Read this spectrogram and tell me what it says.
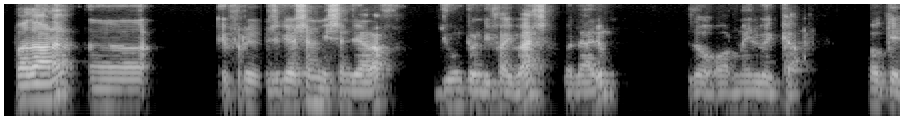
അപ്പൊ അതാണ് if education mission chair of June twenty five batch എല്ലാവരും ഇത് ഓർമ്മയിൽ വെക്കാം. ഓക്കെ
